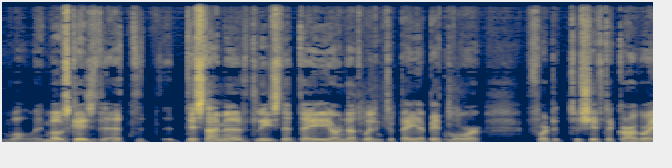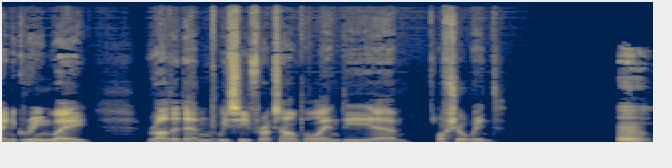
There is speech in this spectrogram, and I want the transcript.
well, in most cases, at this time at least, that they are not willing to pay a bit more for the, to shift the cargo in a green way, rather than we see, for example, in the um, offshore wind. Mm,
